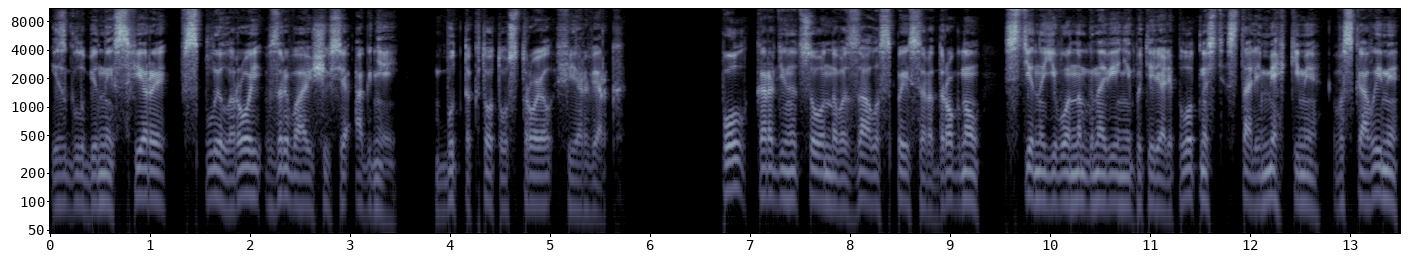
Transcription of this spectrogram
Из глубины сферы всплыл рой взрывающихся огней, будто кто-то устроил фейерверк. Пол координационного зала Спейсера дрогнул, стены его на мгновение потеряли плотность, стали мягкими, восковыми,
